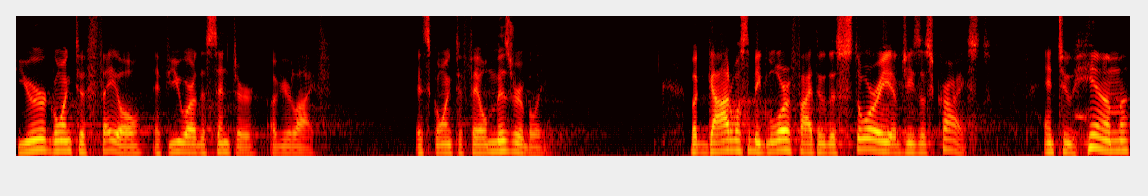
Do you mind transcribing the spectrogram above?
You're going to fail if you are the center of your life. It's going to fail miserably. But God wants to be glorified through the story of Jesus Christ. And to him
